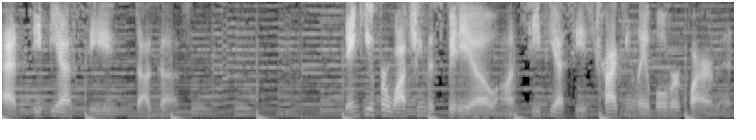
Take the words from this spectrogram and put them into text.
at cpsc.gov. Thank you for watching this video on CPSC's tracking label requirement.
